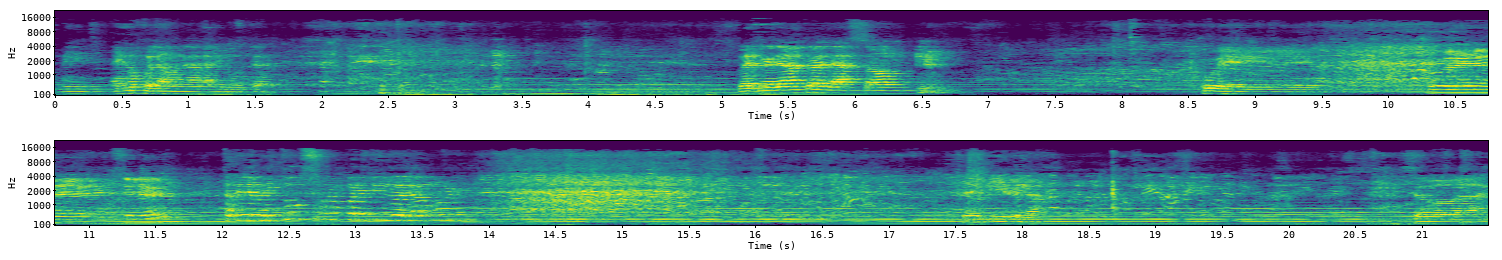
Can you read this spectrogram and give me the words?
May, I hope wala akong nakakalimutan. But we're down to our last song. Well, sino yun? Tabi naman ito, sumunod pala yung Lola Amor. Kaya biro lang. So, uh,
